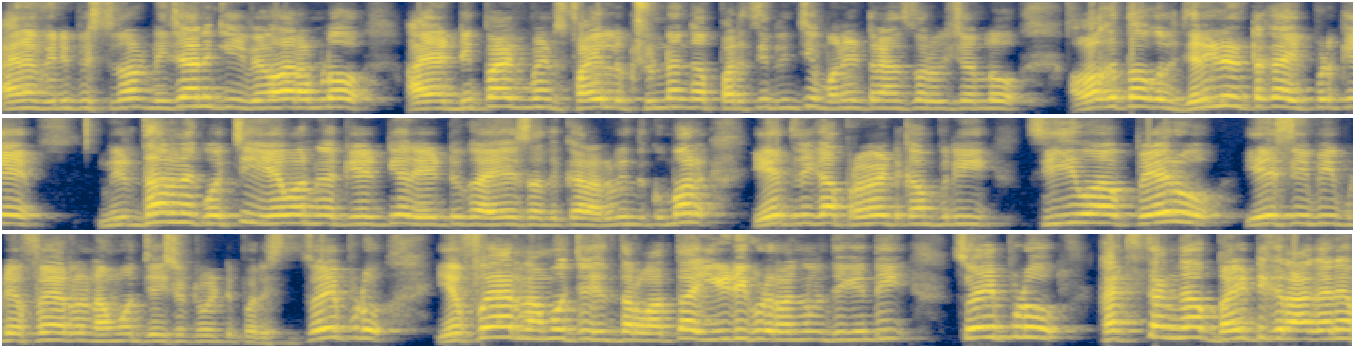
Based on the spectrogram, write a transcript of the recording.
ఆయన వినిపిస్తున్నారు. నిజానికి ఈ వ్యవహారంలో ఆయా డిపార్ట్మెంట్స్ ఫైళ్ళు క్షుణ్ణంగా పరిశీలించి మనీ ట్రాన్స్ఫర్ విషయంలో అవకతవకలు జరిగినట్టుగా ఇప్పటికే నిర్ధారణకు వచ్చి ఏ వన్గా కేటీఆర్ ఏ టూగా ఐఏఎస్ అధికారి అరవింద్ కుమార్ ఏ త్రీగా ప్రైవేట్ కంపెనీ సీఈఓ పేరు ఏసీబీ ఇప్పుడు ఎఫ్ఐఆర్లో నమోదు చేసినటువంటి పరిస్థితి. సో ఇప్పుడు ఎఫ్ఐఆర్ నమోదు చేసిన తర్వాత ఈడీ కూడా రంగం దిగింది. సో ఇప్పుడు ఖచ్చితంగా బయటికి రాగానే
